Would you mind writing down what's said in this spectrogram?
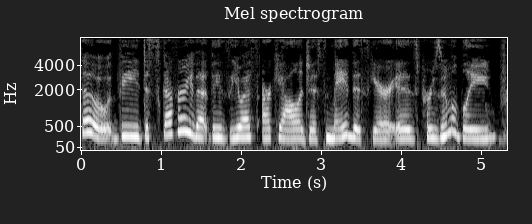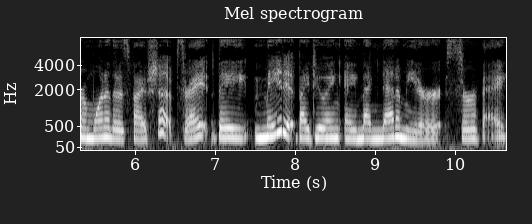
So the discovery that these U.S. archaeologists made this year is presumably from one of those five ships, right? They made it by doing a magnetometer survey,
